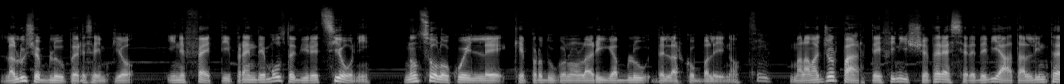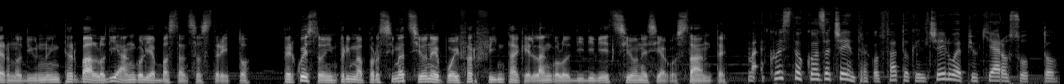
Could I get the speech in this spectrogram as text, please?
La luce blu, per esempio, in effetti prende molte direzioni non solo quelle che producono la riga blu dell'arcobaleno, sì. ma la maggior parte finisce per essere deviata all'interno di un intervallo di angoli abbastanza stretto. Per questo in prima approssimazione puoi far finta che l'angolo di deviazione sia costante. Ma questo cosa c'entra col fatto che il cielo è più chiaro sotto?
